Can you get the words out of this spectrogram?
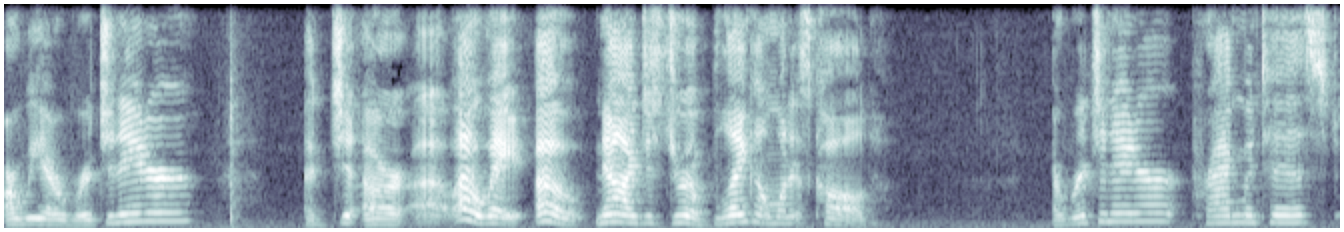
Are we originator? A, or uh, oh wait oh now I just drew a blank on what it's called. Originator, pragmatist,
